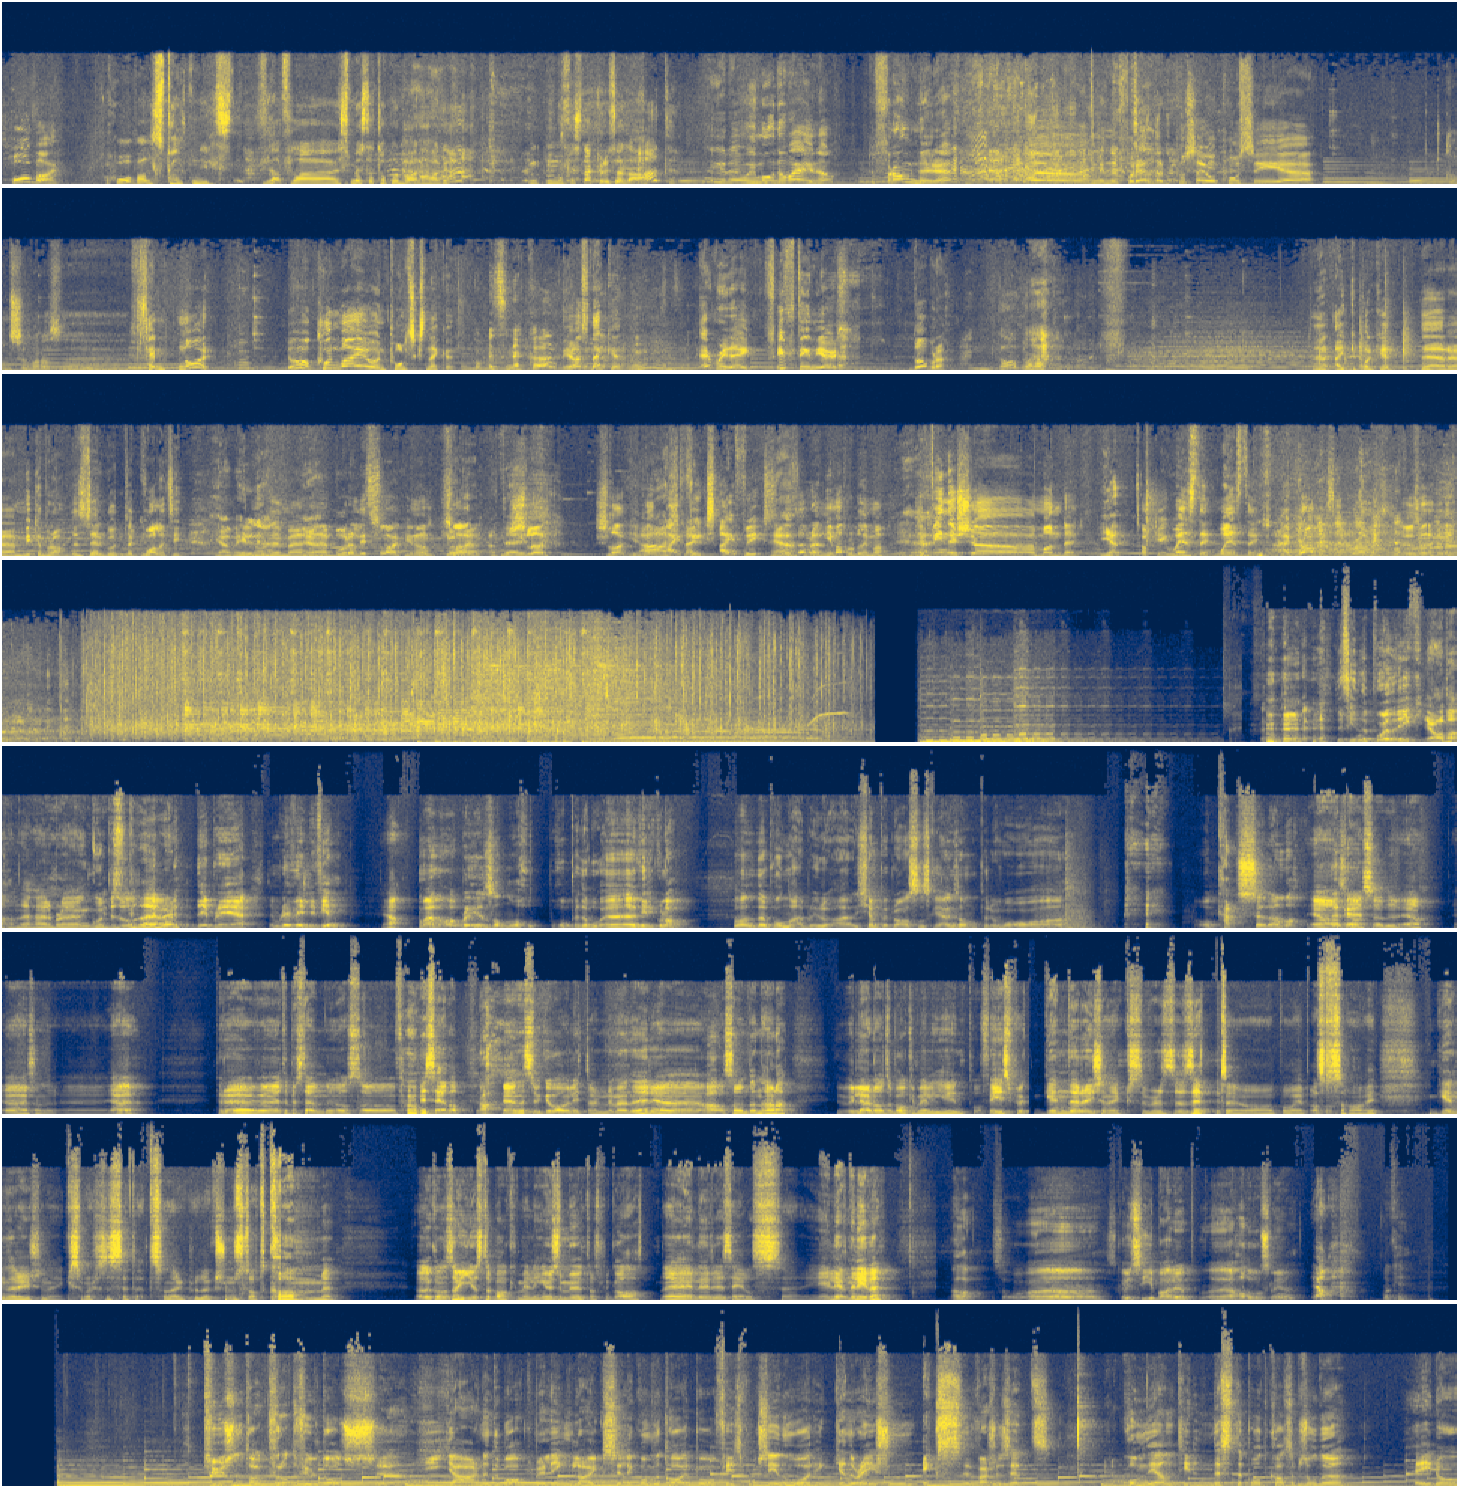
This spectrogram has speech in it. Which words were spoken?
Håvard! Håvald Stolt-Nielsen fra, fra Smestadtoppen barnehage. Hvorfor snakker du så rart? Det er jo i motorveien. Er Frogner, eh? Eh, Mine foreldre pusset jo opp hus i eh, Kanskje var det eh, 15 år. Det var kun meg og en polsk snekker. En snekker? Ja, snekker. Every day. 15 years. Dobra. Dobra. Det er eikeparkett. Det er uh, mye bra. Det ser godt. Det er quality. Ja vel, det- Men ja. uh, bare litt slag, you know? Slark. At Slag. Ja. I fix. I fix. Ja. Det er bra. Ingen problemer. I finish uh, Monday. Yep. Okay, Wednesday. Wednesday. I promise. I promise. Du finner på, Henrik. Ja da, det her ble en god episode, det vel? Det ble, den ble veldig fin. Ja. Meg da blir det sånn hopp, hopp etter eh, Virkola. Den poden her blir, er kjempebra, så skal jeg liksom prøve å Å catche den, da. Ja, ok, så du Ja, ja jeg skjønner. Eh, Ja, ja. Prøv etter bestemmende, og så får vi se, da. Ja. Neste uke hva lytterne mener. Ja. Altså den her, da. Vi vil gjerne ha tilbakemeldinger inn på Facebook. Generation X versus Z. Og på e-post så har vi Generation X versus Z at sonarproductions.com. Og du kan også gi oss tilbakemeldinger hvis du møter oss på gatene eller ser oss eh, i levende live. Ja da. Så uh, skal vi si bare uh, ha det godt så lenge? Ja. Ok. Tusen takk for at du fulgte oss. Gi gjerne tilbakemelding, likes eller kommentar på Facebook-siden vår Generation X versus Z. Velkommen igjen til neste podkastepisode. Hei då!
